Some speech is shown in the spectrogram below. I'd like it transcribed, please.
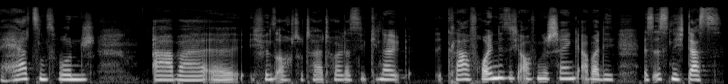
der Herzenswunsch. Aber äh, ich finde es auch total toll, dass die Kinder, klar freuen die sich auf ein Geschenk, aber die, es ist nicht das,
